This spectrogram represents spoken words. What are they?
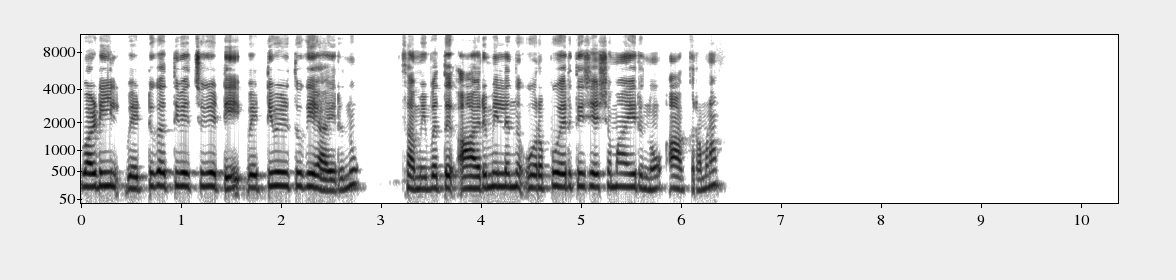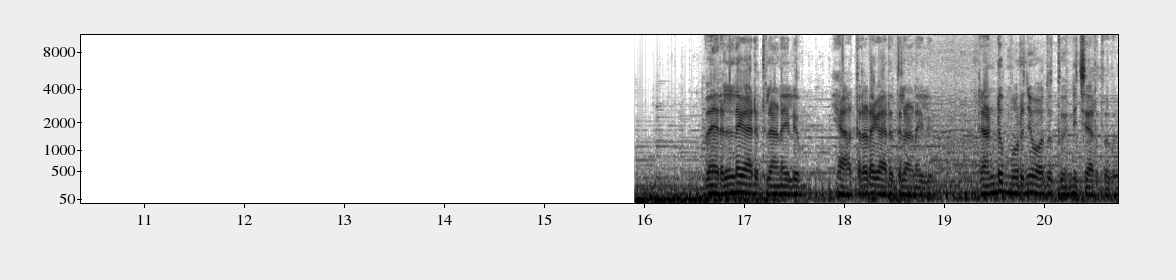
വടിയിൽ വെട്ടുകത്തി വെച്ചു കെട്ടി വെട്ടിവീഴ്ത്തുകയായിരുന്നു. സമീപത്ത് ആരുമില്ലെന്ന് ഉറപ്പുവരുത്തിയ ശേഷമായിരുന്നു ആക്രമണം. വിരലിന്റെ കാര്യത്തിലാണേലും യാത്രയുടെ കാര്യത്തിലാണേലും രണ്ടും മുറിഞ്ഞു പോകാതെ തുന്നിച്ചേർത്തത്.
